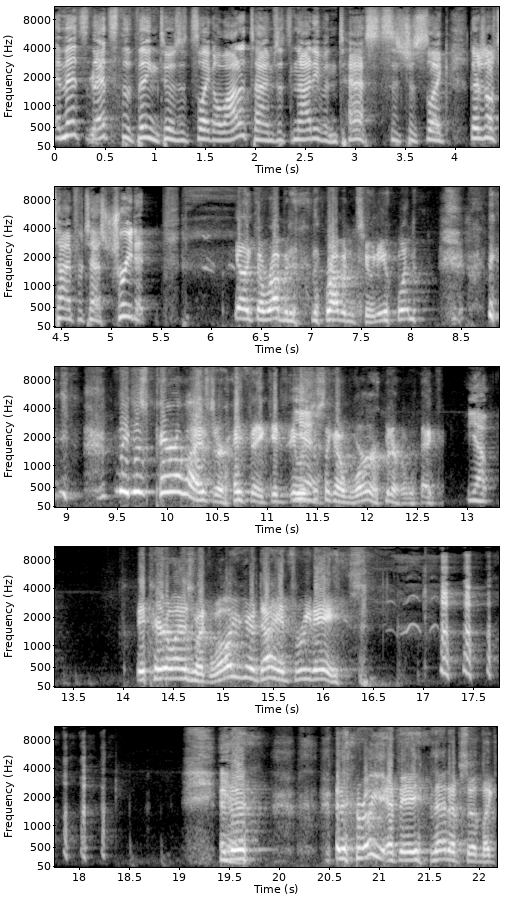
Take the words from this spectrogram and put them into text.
And that's that's the thing too. Is it's like a lot of times it's not even tests. It's just like there's no time for tests. Treat it. Yeah, like the Robin, the Robin Tunney one. They, they just paralyzed her. I think it, it was Yeah. just like a worm in her leg. Yep. They paralyzed her like, well, you're gonna die in three days. and Yeah. then, and then really at the end of that episode, like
